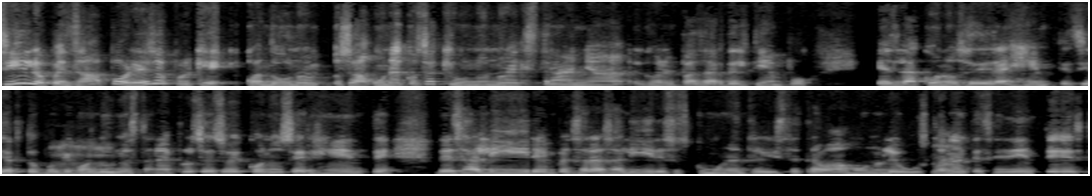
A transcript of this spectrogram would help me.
Sí, lo pensaba por eso, porque cuando uno, o sea, una cosa que uno no extraña con el pasar del tiempo es la conocedera de gente, ¿cierto? Porque cuando Ujú. uno está en el proceso de conocer gente, de salir, empezar a salir, eso es como una entrevista de trabajo, uno le buscan Claro. antecedentes,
